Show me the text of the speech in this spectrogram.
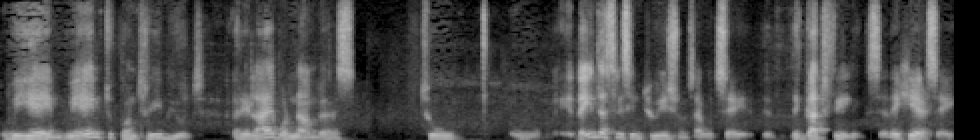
we aim. We aim to contribute reliable numbers to the industry's intuitions, I would say, the, the gut feelings, the hearsay,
